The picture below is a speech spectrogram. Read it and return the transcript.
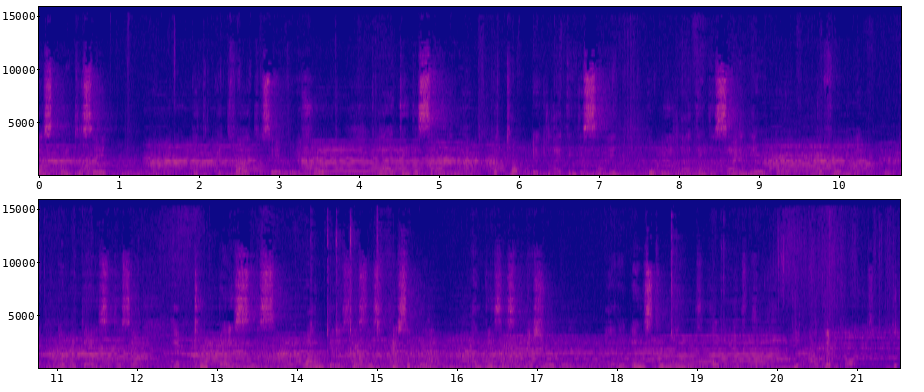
just want to say, I, I try to say very short, lighting design, the topic lighting design, who we lighting designer are performing every day, so to say, have two bases. One basis is physical, and this is measurable by the instrument. The other part, the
